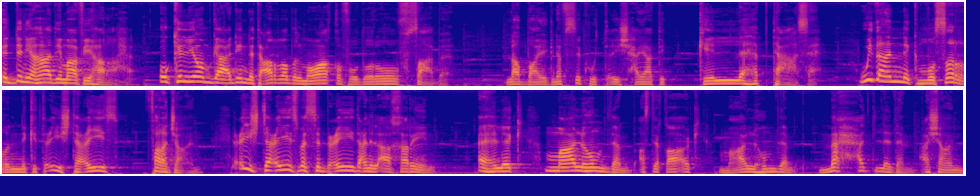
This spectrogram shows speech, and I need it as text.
الدنيا هذه ما فيها راحة وكل يوم قاعدين نتعرض لمواقف وظروف صعبة. لا تضايق نفسك وتعيش حياتك كلها بتعاسة. وإذا أنك مصر أنك تعيش تعيس فرجاء. عيش تعيس بس بعيد عن الآخرين. أهلك ما لهم ذنب أصدقائك ما لهم ذنب ما حد له ذنب عشان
